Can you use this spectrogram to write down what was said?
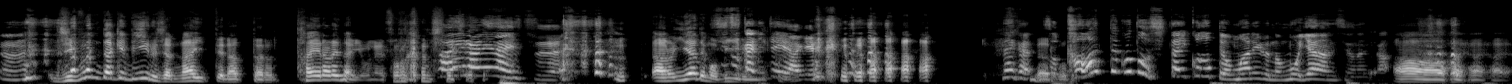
うん。自分だけビールじゃないってなったら耐えられないよね、その感じだと耐えられないっす。あの、嫌でもビール。静かに手あげるから。なんか、なるほどそう、変わったことをしたいことって思われるのもう嫌なんですよ、なんか。ああ、はいはいはいはい。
